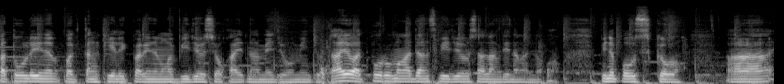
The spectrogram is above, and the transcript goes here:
patuloy na pagtangkilik pa rin ng mga videos ko kahit na medyo huminto tayo at puro mga dance videos na lang din ang ano ko. Pinopost ko. Ah,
